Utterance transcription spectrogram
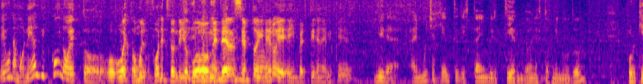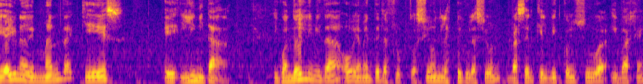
¿Es una moneda el Bitcoin o es, Es todo, o, o es todo. como el Forex donde yo puedo meter cierto dinero e, e invertir en él? ¿Qué? Mira, hay mucha gente que está invirtiendo en estos minutos porque hay una demanda que es eh, limitada. Y cuando es limitada, obviamente la fluctuación la especulación va a hacer que el Bitcoin suba y baje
